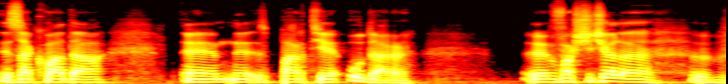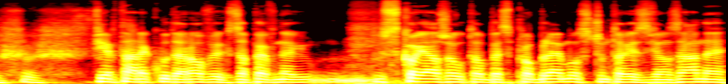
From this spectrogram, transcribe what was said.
zakłada partię Udar. E, właściciele wiertarek udarowych zapewne skojarzą to bez problemu, z czym to jest związane.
